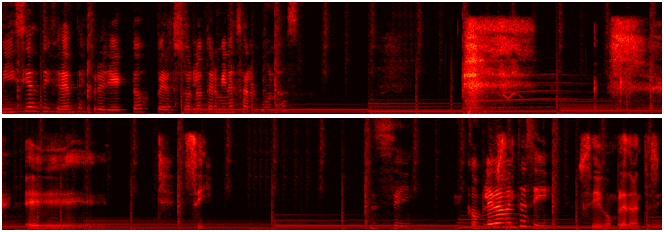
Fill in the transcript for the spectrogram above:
Inicias diferentes proyectos, pero solo terminas algunos. Eh, sí, Sí. Completamente sí. sí, completamente sí.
